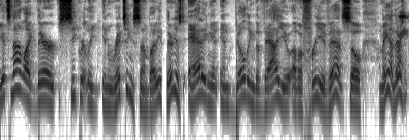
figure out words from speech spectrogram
it's not like they're secretly enriching somebody. They're just adding it and building the value of a free event. So, man, there's right.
